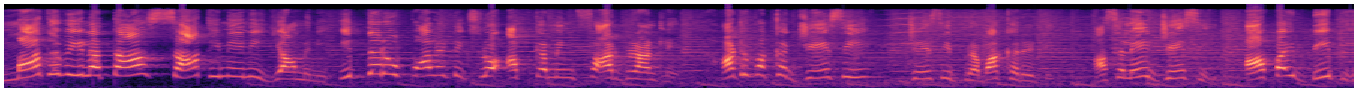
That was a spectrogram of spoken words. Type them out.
మాధవీలత సాతినేని యామిని ఇద్దరు పాలిటిక్స్లో అప్కమింగ్ ఫార్ బ్రాండ్లే అటుపక్క జేసీ జేసీ ప్రభాకర్ రెడ్డి. అసలే జేసీ ఆపై బీపీ.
